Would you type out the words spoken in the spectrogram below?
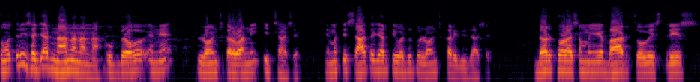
ચોત્રીસ હજાર નાના નાના ઉપગ્રહો એને લોન્ચ કરવાની ઈચ્છા છે. એમાંથી સાત હજારથી વધુ તો લોન્ચ કરી દીધા છે. દર થોડા સમયે બાર, ચોવીસ, ત્રીસ,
